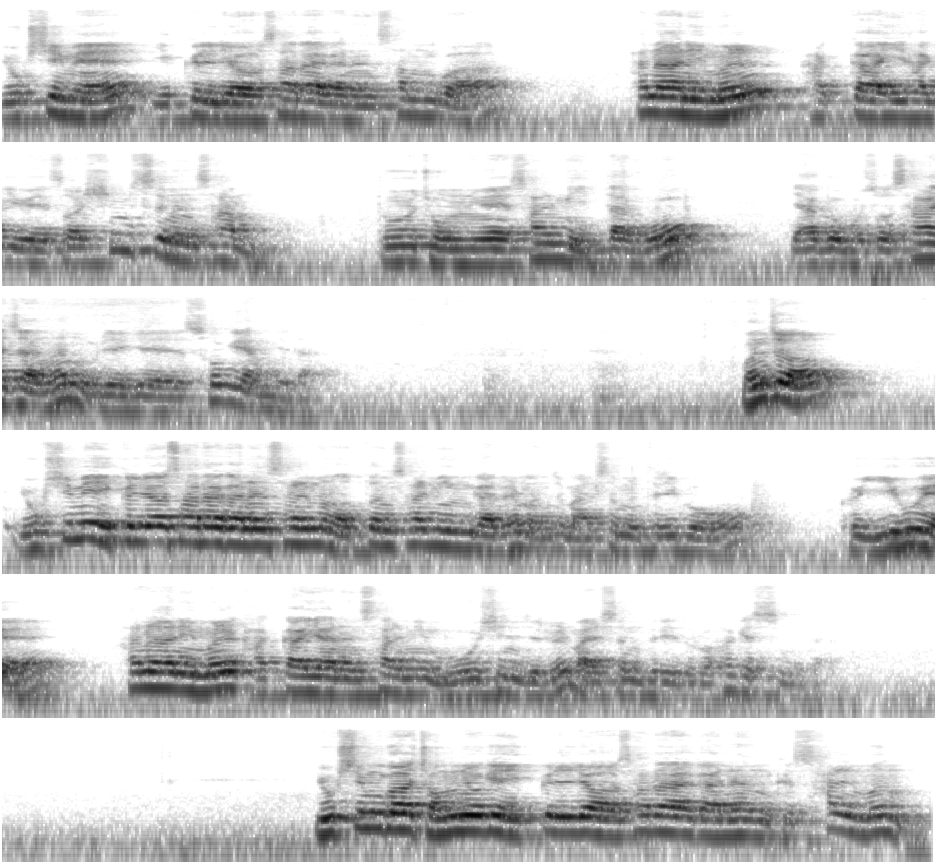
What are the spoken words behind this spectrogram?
욕심에 이끌려 살아가는 삶과 하나님을 가까이 하기 위해서 힘쓰는 삶, 두 종류의 삶이 있다고 야고보서 4장은 우리에게 소개합니다. 먼저 욕심에 이끌려 살아가는 삶은 어떤 삶인가를 먼저 말씀을 드리고 그 이후에 하나님을 가까이 하는 삶이 무엇인지를 말씀드리도록 하겠습니다. 욕심과 정욕에 이끌려 살아가는 그 삶은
